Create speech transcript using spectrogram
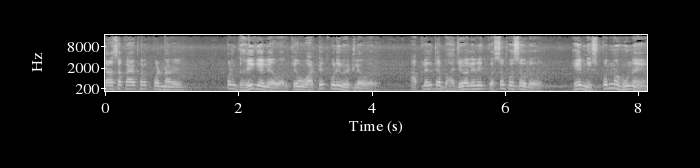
तर असा काय फरक पडणार आहे? पण घरी गेल्यावर किंवा वाटेत कोणी भेटल्यावर आपल्याला त्या भाजीवाल्याने कसं फसवलं हे निष्पन्न होऊ नये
